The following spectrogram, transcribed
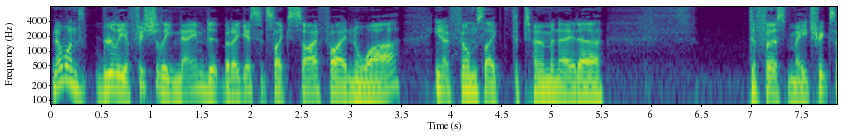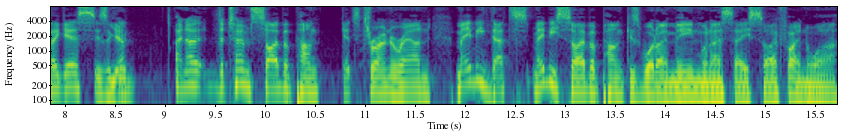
no one's really officially named it, but I guess it's like sci-fi noir. You know, films like The Terminator, the first Matrix. I guess is a Yeah. good. I know the term cyberpunk gets thrown around. Maybe that's maybe cyberpunk is what I mean when I say sci-fi noir.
